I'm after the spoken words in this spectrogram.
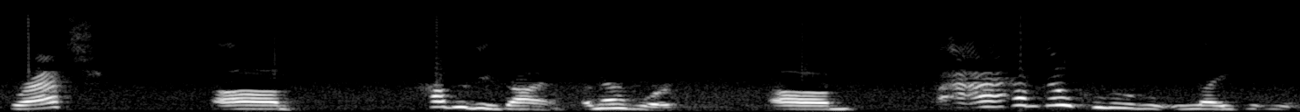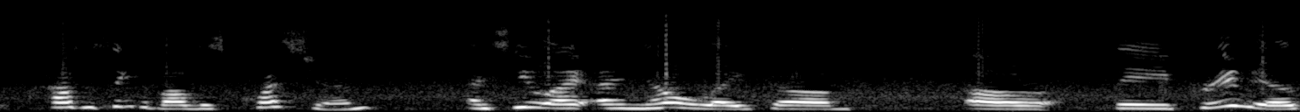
scratch um, how to design a network. Um, I have no clue like how to think about this question until I, I know like um, uh, the previous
